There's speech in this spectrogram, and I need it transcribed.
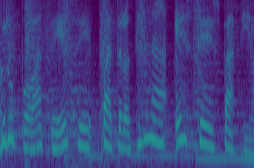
Grupo ACS patrocina este espacio.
